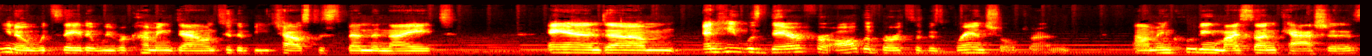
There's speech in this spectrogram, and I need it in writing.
you know, would say that we were coming down to the beach house to spend the night. And um, and he was there for all the births of his grandchildren, um, including my son Cassius.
